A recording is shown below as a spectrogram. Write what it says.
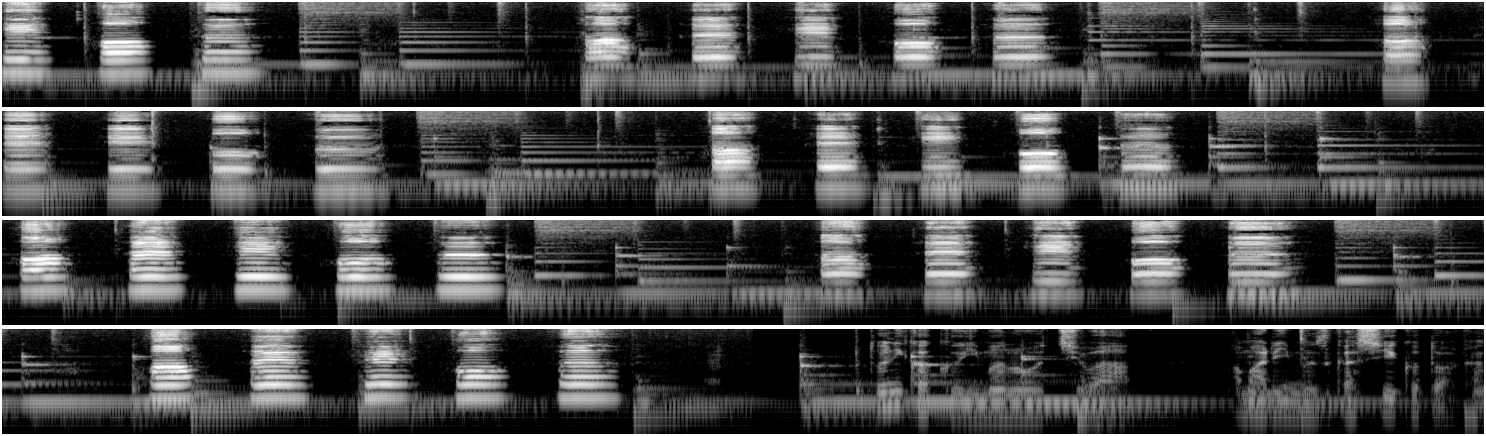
히허흐 하헤 히허흐 하헤 히허흐 하헤 히허흐 하헤 히허흐 ことは考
